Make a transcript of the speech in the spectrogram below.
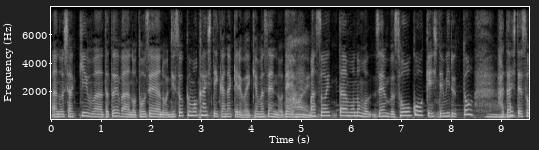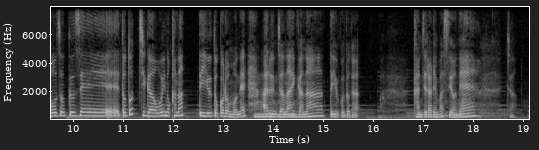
あの借金は例えばあの当然あの利息も返していかなければいけませんので、はい、まあそういったものも全部総合計してみると、果たして相続税とどっちが多いのかなっていうところもね、あるんじゃないかなっていうことが感じられますよね。じゃあ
